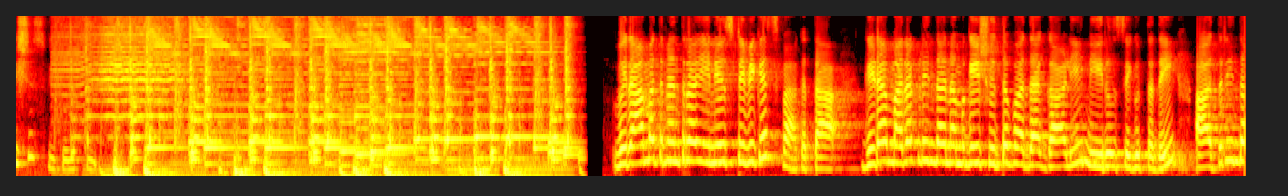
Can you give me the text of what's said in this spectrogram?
ಯಶಸ್ವಿಗೊಳಿಸಿ. ವಿರಾಮದ ನಂತರ ಈ ನ್ಯೂಸ್ ಟಿವಿಗೆ ಸ್ವಾಗತ. ಗಿಡ ಮರಗಳಿಂದ ನಮಗೆ ಶುದ್ಧವಾದ ಗಾಳಿ, ನೀರು ಸಿಗುತ್ತದೆ. ಆದ್ದರಿಂದ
